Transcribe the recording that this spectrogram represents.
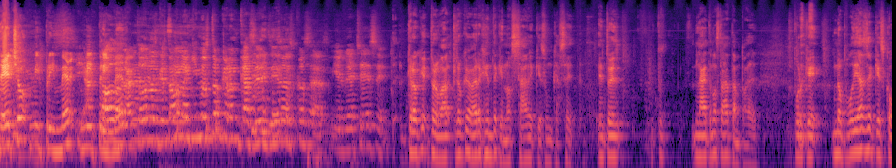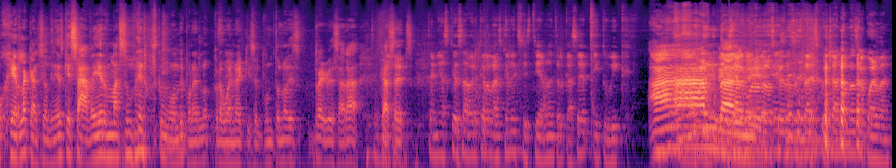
De hecho, mi primer, Sí, mi a todos, primer, a todos los que estamos aquí nos tocaron cassettes y esas cosas. Y el VHS. creo que, pero va- creo que va a haber gente que no sabe que es un cassette. Entonces, pues, la neta no estaba tan padre. Porque no podías de que escoger la canción, tenías que saber más o menos como dónde ponerlo. Pero bueno, X, el punto no es regresar a cassettes. Tenías que saber qué relación existía ¿no? entre el cassette y tu Vic. Ándale. Algunos de los que nos están escuchando no se acuerdan.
